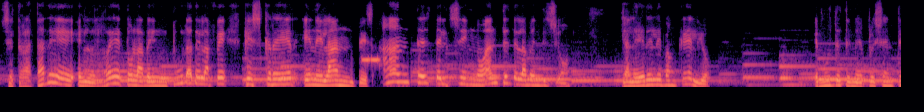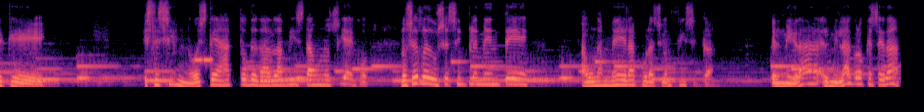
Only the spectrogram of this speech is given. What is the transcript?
se trata de el reto, la aventura de la fe, que es creer en el antes, antes del signo, antes de la bendición. Y al leer el Evangelio, hemos de tener presente que este signo, este acto de dar la vista a unos ciegos, no se reduce simplemente a una mera curación física. El el milagro que se da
